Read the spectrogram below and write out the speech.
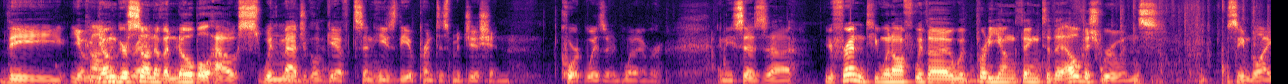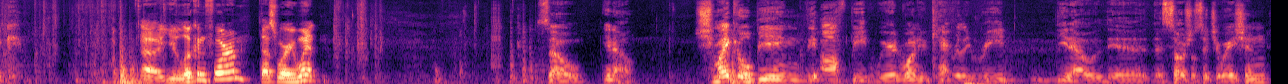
The you know Common younger son of a right. noble house with magical gifts, and he's the apprentice magician, court wizard, whatever. And he says, uh, "Your friend, he went off with a with pretty young thing to the Elvish ruins. Seemed like. Uh, you looking for him? That's where he went. So, you know, Schmeichel being the offbeat weird one who can't really read, you know, the the social situation.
